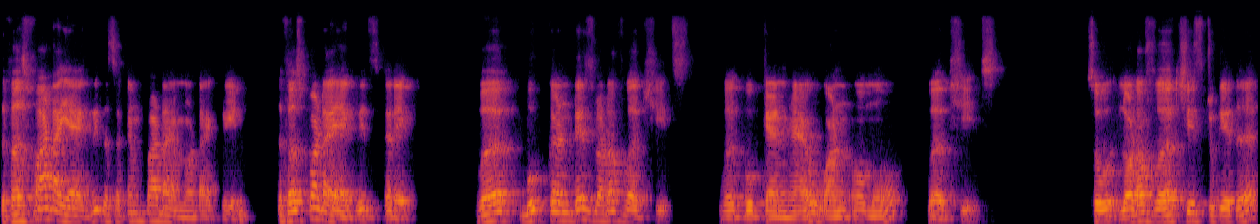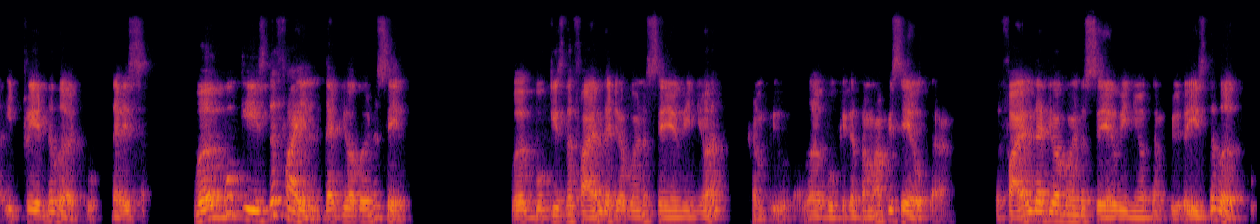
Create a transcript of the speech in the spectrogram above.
The first part I agree, the second part I am not agreeing. The first part I agree is correct. Workbook contains a lot of worksheets. Workbook can have one or more worksheets. So a lot of worksheets together, it create the workbook. That is, workbook is the file that you are going to save. Workbook is the file that you are going to save in your computer. Workbook එක තමයි අපි save කරන්නේ. The file that you are going to save in your computer is the workbook.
